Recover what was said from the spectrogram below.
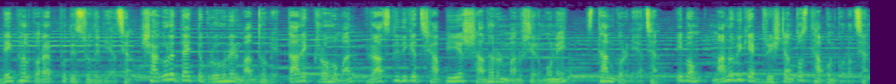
দেখভাল করার প্রতিশ্রুতি দিয়েছেন। সাগরের দায়িত্ব গ্রহণের মাধ্যমে তারেক রহমান রাজনীতিকে ছাপিয়ে সাধারণ মানুষের মনে স্থান করে নিয়েছেন এবং মানবিক এক দৃষ্টান্ত স্থাপন করেছেন।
